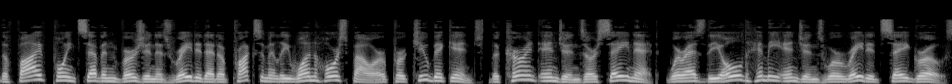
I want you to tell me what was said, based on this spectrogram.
the 5.7 version is rated at approximately 1 horsepower per cubic inch the current engines are SAE net, whereas the old Hemi engines were rated SAE gross.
